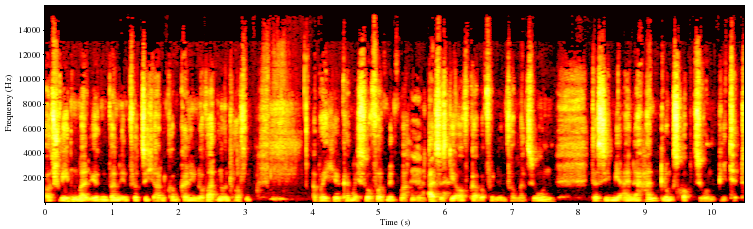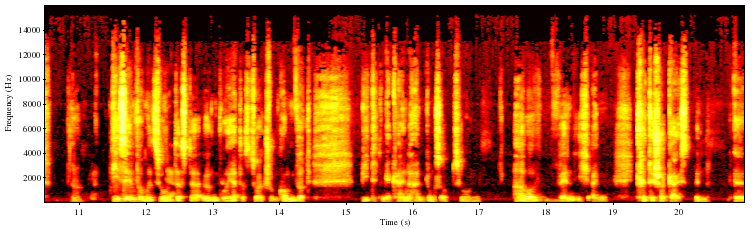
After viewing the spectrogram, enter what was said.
aus Schweden mal irgendwann in 40 Jahren kommt, kann ich nur warten und hoffen. Aber hier kann ich sofort mitmachen. Und das ist die Aufgabe von Informationen, dass sie mir eine Handlungsoption bietet. Ja? Diese Information, ja. dass da irgendwoher das Zeug schon kommen wird, bietet mir keine Handlungsoption. Aber wenn ich ein kritischer Geist bin, äh,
